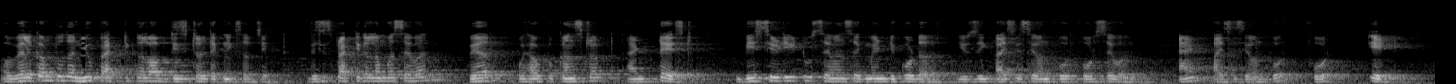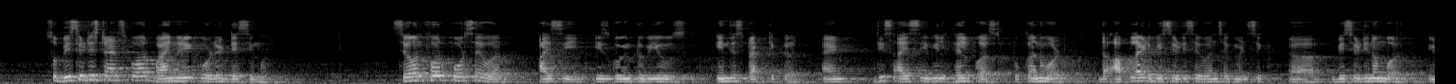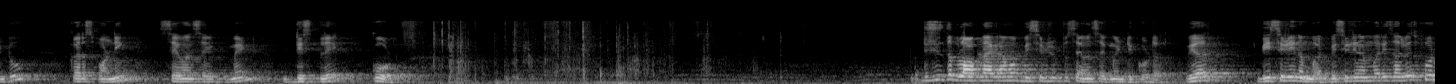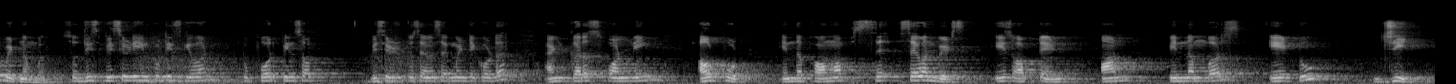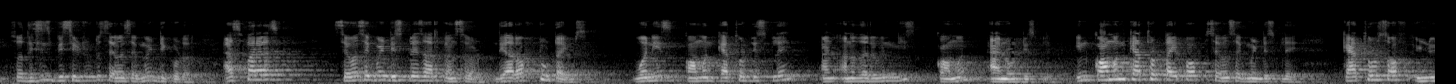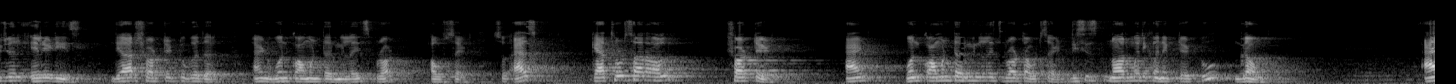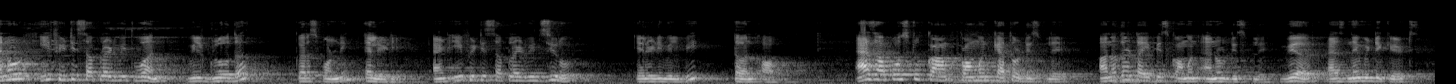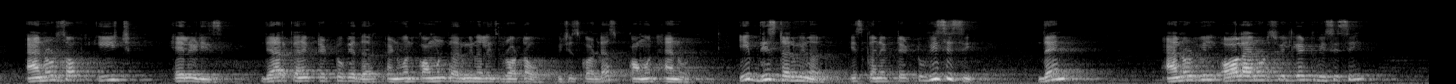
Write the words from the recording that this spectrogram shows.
Uh, welcome to the new practical of digital technique subject. This is practical number 7 where we have to construct and test BCD to 7 segment decoder using IC7447 and IC7448. So BCD stands for binary coded decimal. 7447 IC is going to be used in this practical and this IC will help us to convert the applied BCD 7 segment uh, BCD number into corresponding 7 segment display code. This is the block diagram of BCD to 7 segment decoder where BCD number, BCD number is always 4 bit number. So this BCD input is given to 4 pins of BCD to 7 segment decoder and corresponding output in the form of 7 bits is obtained on pin numbers A to G. So this is BCD to 7 segment decoder. As far as 7 segment displays are concerned, they are of two types. One is common cathode display and another one is common anode display. In common cathode type of 7 segment display, cathodes of individual LEDs, they are shorted together and one common terminal is brought outside. So as cathodes are all shorted and one common terminal is brought outside, this is normally connected to ground Anode, if it is supplied with 1, will glow the corresponding LED. And if it is supplied with 0, LED will be turned off. As opposed to com common cathode display, another type is common anode display, where, as name indicates, anodes of each LEDs, they are connected together and one common terminal is brought out, which is called as common anode. If this terminal is connected to VCC, then anode will, all anodes will get VCC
